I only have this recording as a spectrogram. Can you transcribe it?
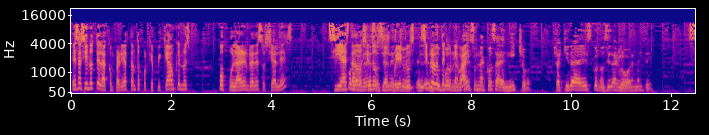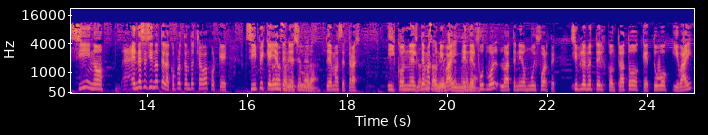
Esa sí no te la compraría tanto porque Piqué, aunque no es popular en redes sociales, sí ha estado haciendo sus proyectos Chuy. El- el simplemente con Ibai. Es una cosa de nicho. Shakira es conocida globalmente. Sí, no. En ese sí no te la compro tanto, chava, porque sí Piqué ya no tenía sus temas detrás. Y con el Yo no tema con Ibai, en el fútbol lo ha tenido muy fuerte. Simplemente el contrato que tuvo Ibai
